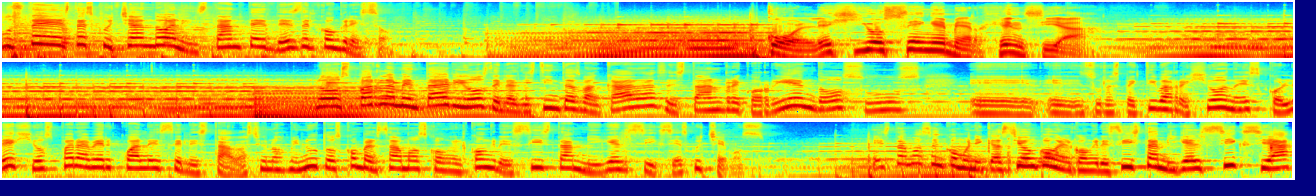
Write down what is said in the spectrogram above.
Usted está escuchando al instante desde el Congreso. Colegios en emergencia. Los parlamentarios de las distintas bancadas están recorriendo sus, eh, en sus respectivas regiones, colegios, para ver cuál es el estado. Hace unos minutos conversamos con el congresista Miguel Sixia. Escuchemos. Estamos en comunicación con el congresista Miguel Sixia.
